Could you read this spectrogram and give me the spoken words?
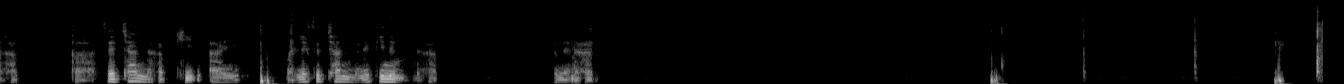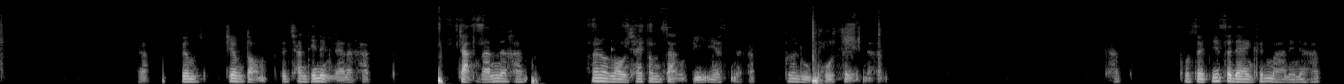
นะครับ session นะครับขีด i หมายเลข session หมายเลขที่หนึ่งนะครับนั่นเลยนะครับ ครับเชื่อมเชื่อมต่อเซสชันที่ 1 แล้วนะครับ จากนั้นนะครับให้เราลองใช้คำสั่ง ps นะครับ เพื่อดู process นะครับ process ที่แสดงขึ้นมานี้นะครับ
